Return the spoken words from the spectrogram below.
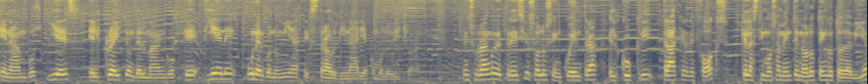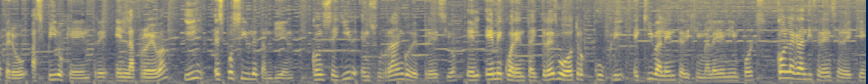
en ambos y es el Creighton del mango que tiene una ergonomía extraordinaria, como lo he dicho antes. En su rango de precio solo se encuentra el Kukri Tracker de Fox, que lastimosamente no lo tengo todavía, pero aspiro que entre en la prueba. Y es posible también conseguir en su rango de precio el M43 u otro Kukri equivalente de Himalayan Imports, con la gran diferencia de que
